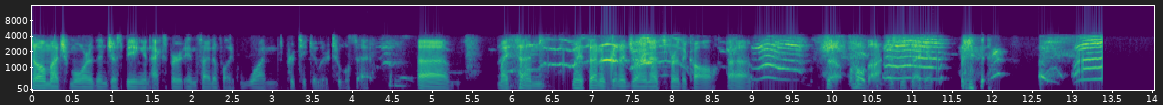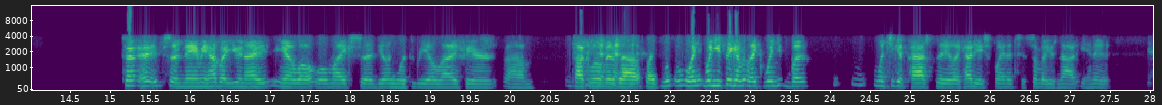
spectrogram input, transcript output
so much more than just being an expert inside of like one particular tool set um, my son my son is going to join us for the call um, so hold on just a second So, hey, so Naomi, how about you and I? You know, while while Mike's uh, dealing with real life here, um, talk a little bit about like when when you think of it, like when you but once you get past the like, how do you explain it to somebody who's not in it? Yeah.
